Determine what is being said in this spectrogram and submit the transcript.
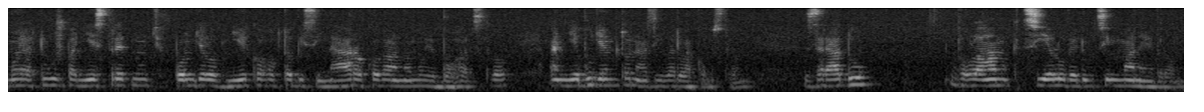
Moja túžba nestretnúť v pondelok niekoho, kto by si nárokoval na moje bohatstvo a nebudem to nazývať lakomstvom. Zradu volám k cieľu vedúcim manévrom.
